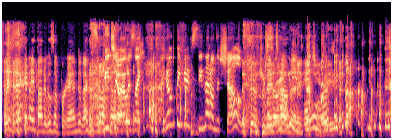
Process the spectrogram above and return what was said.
For a second, I thought it was a brand, and I was like, Me too. I was like, I don't think I've seen that on the shelf. they don't have that Tell at HEB.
